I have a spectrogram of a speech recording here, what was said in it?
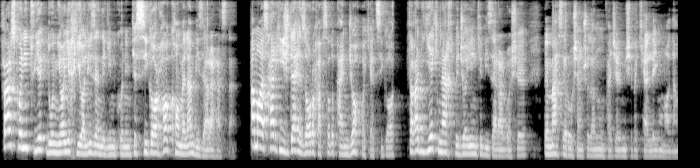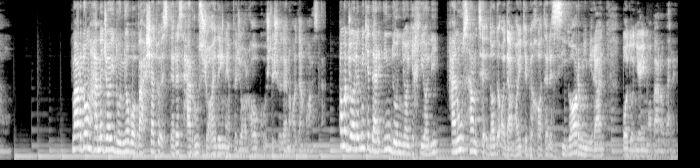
فرض کنید تو یک دنیای خیالی زندگی می‌کنیم که سیگارها کاملا بیزرر هستند. اما از هر 18750 پاکت سیگار فقط یک نخ به جای اینکه بیزرر باشه به محض روشن شدن منفجر میشه و کله اون آدم مردم همه جای دنیا با وحشت و استرس هر روز شاهد این انفجارها و کشته شدن آدمها هستند. اما جالب این که در این دنیای خیالی هنوز هم تعداد آدمهایی که به خاطر سیگار میمیرند با دنیای ما برابره.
